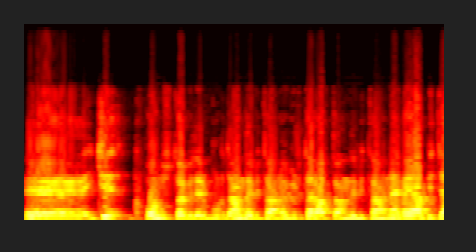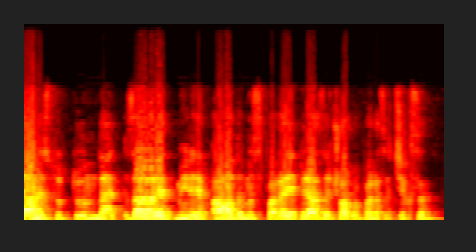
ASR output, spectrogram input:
E, iki kupon tutabilir. Buradan da bir tane, öbür taraftan da bir tane veya bir tanesi tuttuğunda zarar etmeyelim. Aldığımız parayı biraz da çorba parası çıksın.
